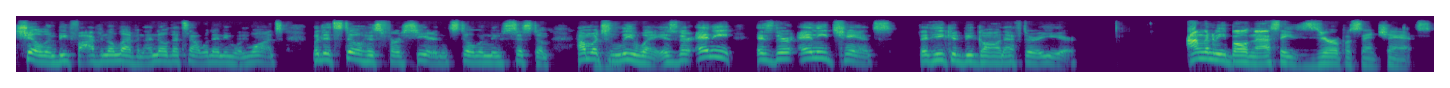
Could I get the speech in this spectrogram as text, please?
chill and be five and eleven. I know that's not what anyone wants, but it's still his first year and it's still a new system. How much Mhm. leeway is there any is there any chance that he could be gone after a year? I'm going to be bold and I say 0% chance.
